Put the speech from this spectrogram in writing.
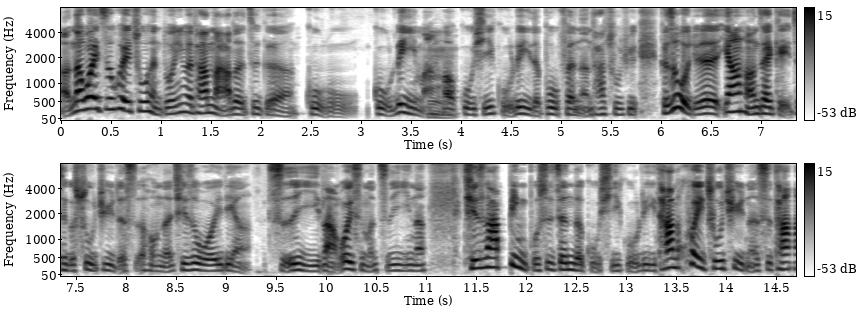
啊，那外资汇出很多，因为他拿的这个股股利嘛，哦，股息股利的部分呢，他出去。可是我觉得央行在给这个数据的时候呢，其实我有点质疑啦。为什么质疑呢？其实他并不是真的股息股利，他汇出去呢，是他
